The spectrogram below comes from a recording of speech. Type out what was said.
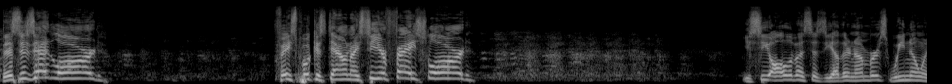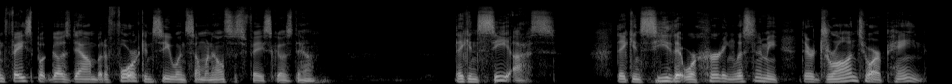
This is it, Lord. Facebook is down. I see your face, Lord. You see all of us as the other numbers? We know when Facebook goes down, but a four can see when someone else's face goes down. They can see us. They can see that we're hurting. Listen to me. They're drawn to our pain.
